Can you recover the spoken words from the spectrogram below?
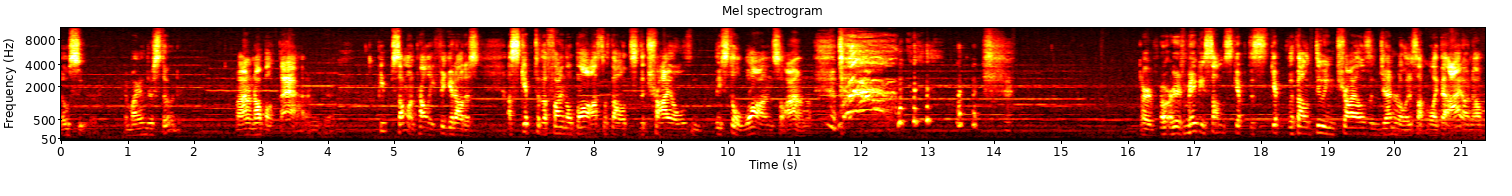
no sooner. Am I understood? I don't know about that. People, someone probably figured out a, a skip to the final boss without the trials, and they still won, so I don't know. or, or maybe some skip to skip without doing trials in general or something like that. I don't know.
